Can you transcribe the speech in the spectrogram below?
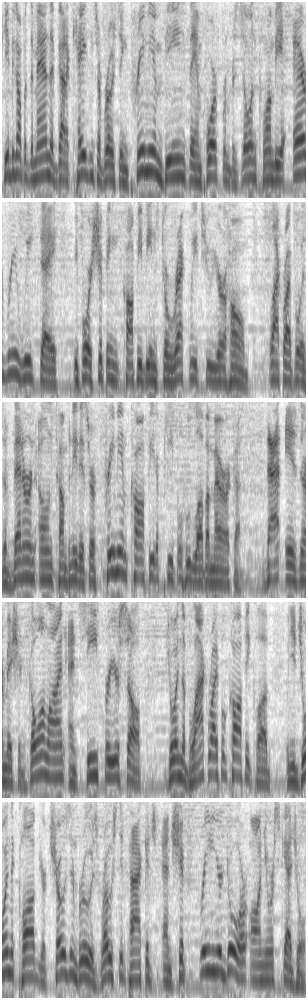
Keeping up with demand, they've got a cadence of roasting premium beans they import from Brazil and Colombia every weekday before shipping coffee beans directly to your home. Black Rifle is a veteran owned company. They serve premium coffee to people who love America. That is their mission. Go online and see for yourself. Join the Black Rifle Coffee Club. When you join the club, your chosen brew is roasted, packaged, and shipped free to your door on your schedule.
